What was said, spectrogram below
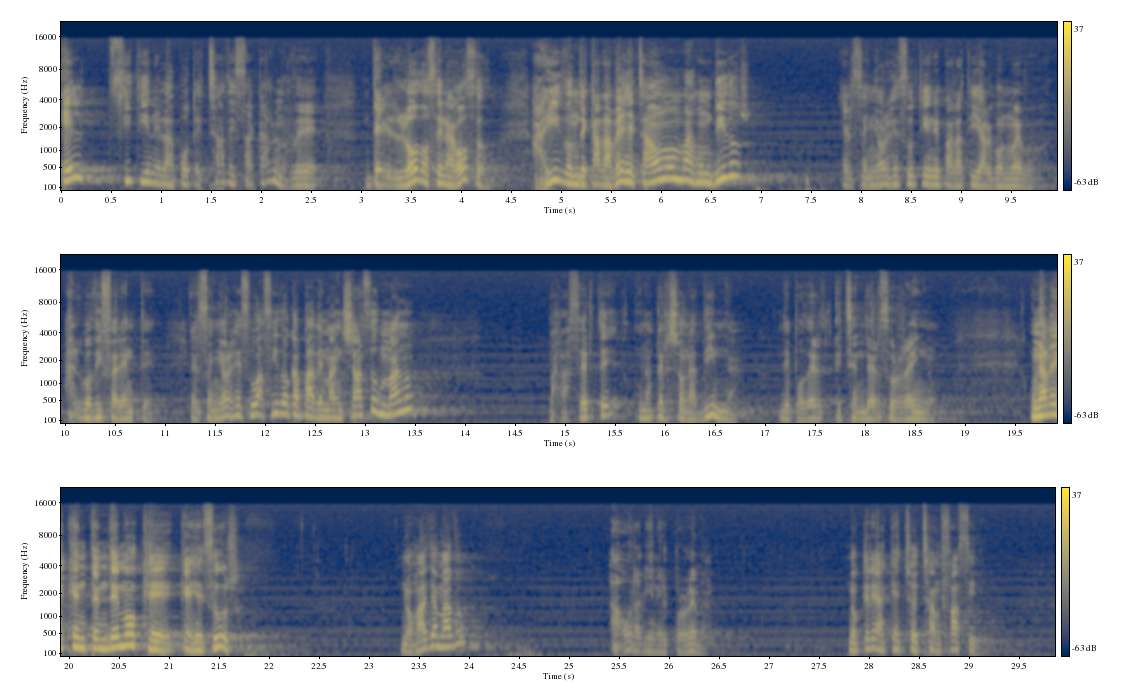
Él sí tiene la potestad de sacarnos del lodo cenagoso. Ahí donde cada vez estábamos más hundidos, el Señor Jesús tiene para ti algo nuevo, algo diferente. El Señor Jesús ha sido capaz de manchar sus manos para hacerte una persona digna de poder extender su reino. Una vez que entendemos que, Jesús nos ha llamado, ahora viene el problema. No creas que esto es tan fácil.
